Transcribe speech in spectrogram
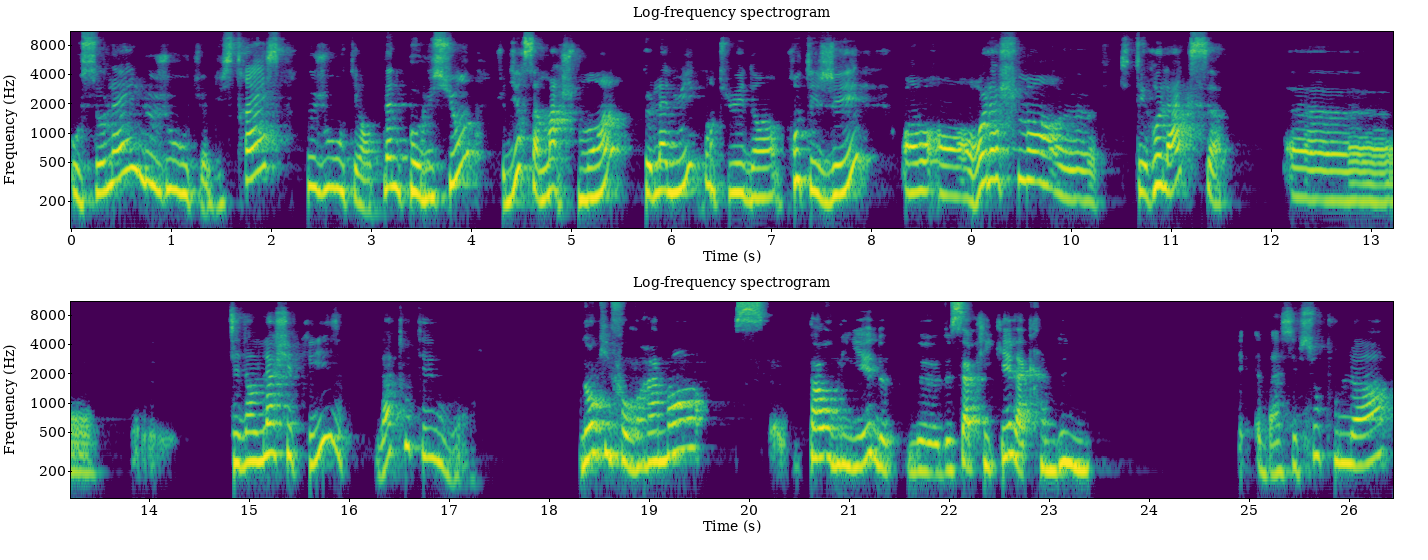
au soleil, le jour où tu as du stress, le jour où tu es en pleine pollution, je veux dire, ça marche moins que la nuit quand tu es dans protégé, en, en relâchement, euh, tu es relax, euh, tu es dans le lâcher prise, là tout est ouvert. Donc il faut vraiment pas oublier de, de, s'appliquer la crème de nuit. Eh ben, c'est surtout là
